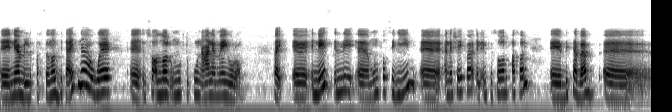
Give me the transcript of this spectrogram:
آه، نعمل التحصينات بتاعتنا وان شاء الله الأمور تكون على ما يرام. طيب آه، الناس اللي آه، منفصلين آه، أنا شايفة الانفصال حصل آه، بسبب آه،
